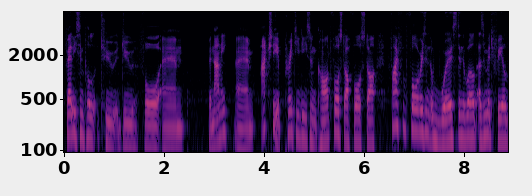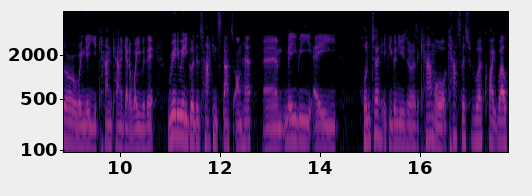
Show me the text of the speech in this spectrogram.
fairly simple to do for um, Banini. Um, actually a pretty decent card, four star, four star. Five for four isn't the worst in the world. As a midfielder or a winger, you can kind of get away with it. Really, really good attacking stats on her. Um, maybe a Hunter, if you're going to use her as a cam, or a Catalyst would work quite well.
